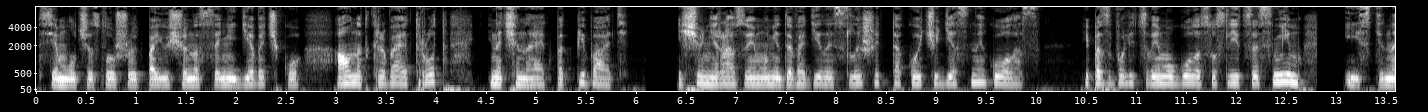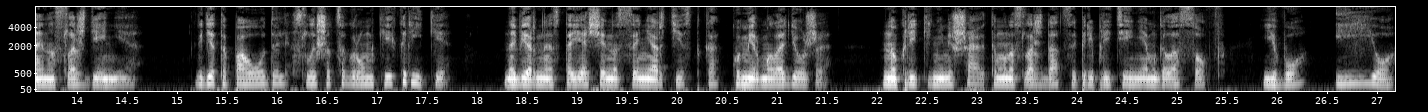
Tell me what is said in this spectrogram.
Все молча слушают поющую на сцене девочку, а он открывает рот и начинает подпевать. Еще ни разу ему не доводилось слышать такой чудесный голос и позволить своему голосу слиться с ним – истинное наслаждение. Где-то поодаль слышатся громкие крики. Наверное, стоящая на сцене артистка – кумир молодежи. Но крики не мешают ему наслаждаться переплетением голосов. Его и ее.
